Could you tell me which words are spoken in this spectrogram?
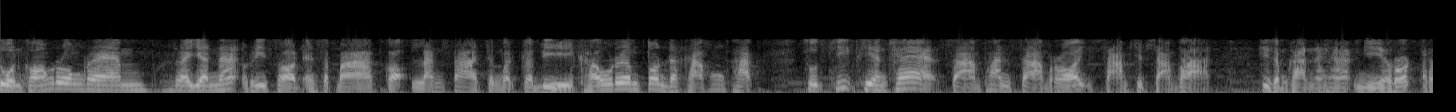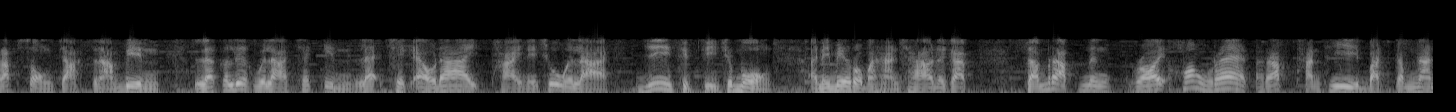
ส่วนของโรงแรมรายณะรีสอร์ทแอนด์สปาเกาะลันตาจังหวัดกระบี่เขาเริ่มต้นราคาห้องพัก สุทธิเพียงแค่ 3,333 บาท ที่สำคัญนะฮะ มีรถรับส่งจากสนามบิน แล้วก็เลือกเวลาเช็คอิน และเช็คเอาท์ได้ภายในช่วงเวลา 24 ชั่วโมง อันนี้ไม่รวมอาหารเช้านะครับสำหรับ 100 ห้องแรกรับทันทีบัตรกำนัน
